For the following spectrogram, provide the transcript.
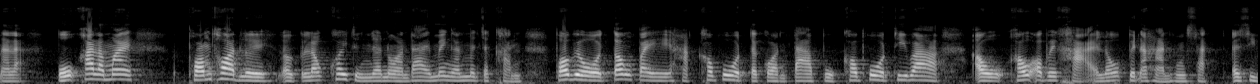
นั่นแหละโปะคารามาย พร้อมทอดเลยเออแล้วค่อยถึงจะนอนได้ไม่งั้นมันจะขัน เพราะเบลต้องไปหักข้าวโพดแต่ก่อนตาปลูกข้าวโพดที่ว่าเอาเขาเอาไปขายแล้วเป็นอาหารของสัตว์ไอ้สีเ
